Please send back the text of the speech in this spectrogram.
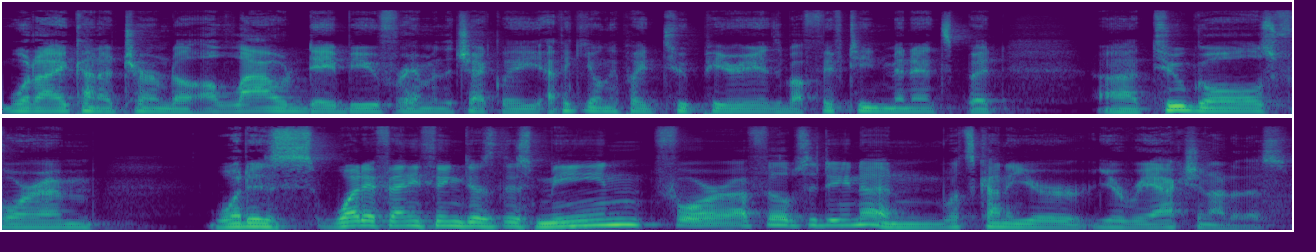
what I kind of termed a, a, loud debut for him in the Czech league. I think he only played two periods, about 15 minutes, but uh, two goals for him. What is what if anything does this mean for uh, Filip Zadina, and what's kind of your your reaction out of this?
